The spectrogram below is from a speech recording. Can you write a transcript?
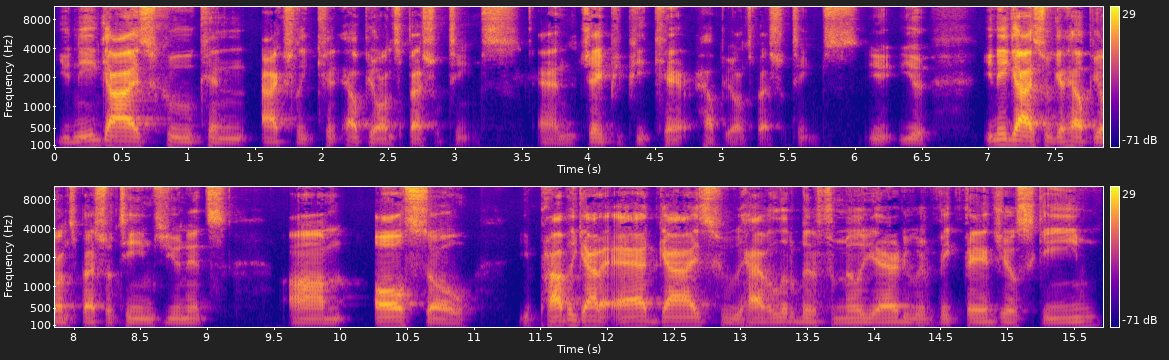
you need guys who can actually can help you on special teams, and JPP can't help you on special teams. You you you need guys who can help you on special teams units. Um, also, you probably got to add guys who have a little bit of familiarity with Vic Fangio's scheme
